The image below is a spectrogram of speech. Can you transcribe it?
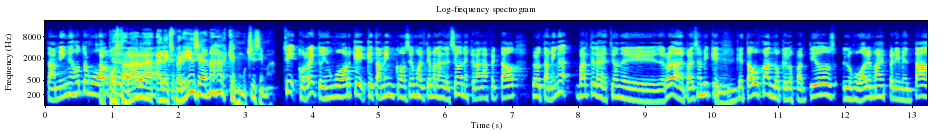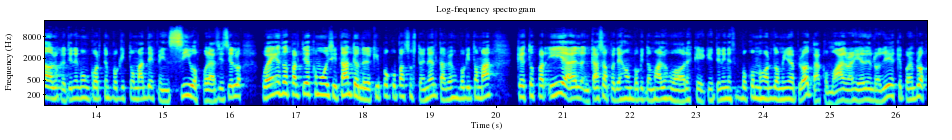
también es otro jugador Apostará a, la, experiencia de Nájar, que es muchísima. Sí, correcto. Y es un jugador que, que, también conocemos el tema de las lesiones, que le han afectado, pero también parte de la gestión de, de Rueda. Me parece a mí que, que, está buscando que los partidos, los jugadores más experimentados, los que tienen un corte un poquito más defensivos, por así decirlo, jueguen estos partidos como visitante, donde el equipo ocupa sostener tal vez un poquito más que estos partidos. Y a él en casa, pues deja un poquito más a los jugadores que, que tienen un poco mejor dominio de pelota, como Álvarez y Edwin Rodríguez, que por ejemplo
